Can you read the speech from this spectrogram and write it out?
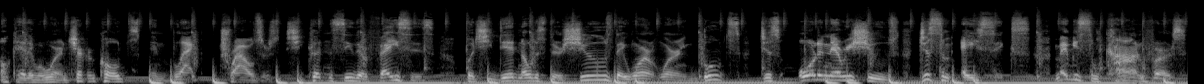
okay, they were wearing checker coats and black trousers. She couldn't see their faces, but she did notice their shoes. They weren't wearing boots, just ordinary shoes, just some Asics, maybe some Converse.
